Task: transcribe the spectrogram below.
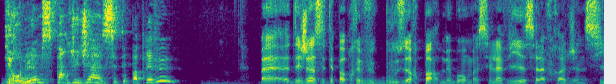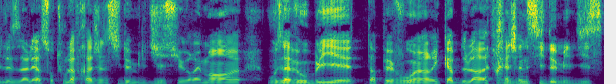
Deron Williams part du Jazz? C'était pas prévu. Bah, déjà, c'était pas prévu que Boozer parte, mais bon, bah, c'est la vie, c'est la free agency, les aléas, surtout la free agency 2010. Si vraiment euh, vous avez oublié, tapez-vous un recap de la free agency 2010.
